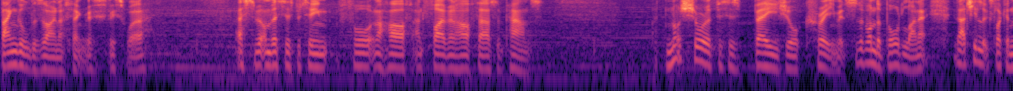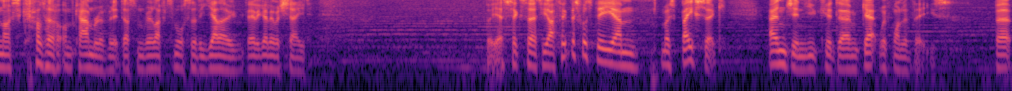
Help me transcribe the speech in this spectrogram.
bangle design, I think this, this were. Estimate on this is between four and a half and five and a half thousand pounds. I'm not sure if this is beige or cream. It's sort of on the borderline. It, it actually looks like a nice colour on camera, but it does in real life. It's more sort of a yellow, yellowish shade. But yeah, 630. I think this was the um, most basic engine you could um, get with one of these, but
